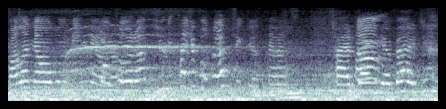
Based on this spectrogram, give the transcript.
Valla ne olduğunu bilmiyorum. Fotoğraf. Şimdi sadece fotoğraf çekeceğiz. Evet. Tamam. gebereceğim.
